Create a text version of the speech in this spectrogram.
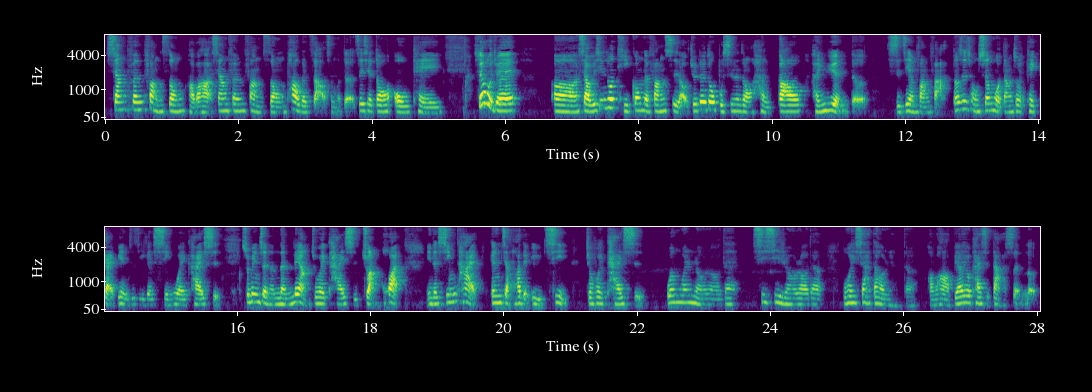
香氛放松，好不好？香氛放松，泡个澡什么的，这些都 OK。所以我觉得，呃，小鱼星座提供的方式哦，绝对都不是那种很高很远的。实践方法都是从生活当中，可以改变自己一个行为开始，说不定整个能量就会开始转换，你的心态跟你讲话的语气就会开始温温柔柔的、细细柔柔的，不会吓到人的，好不好？不要又开始大声了。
